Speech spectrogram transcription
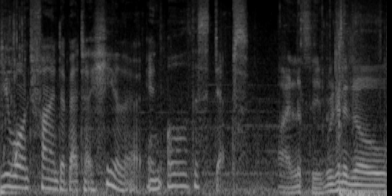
You won't find a better healer in all the Steppes. All right, let's see. We're gonna go.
